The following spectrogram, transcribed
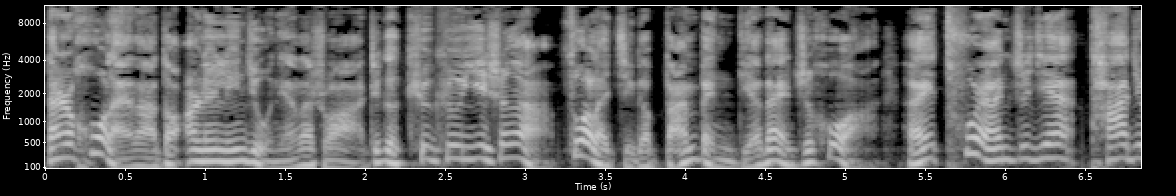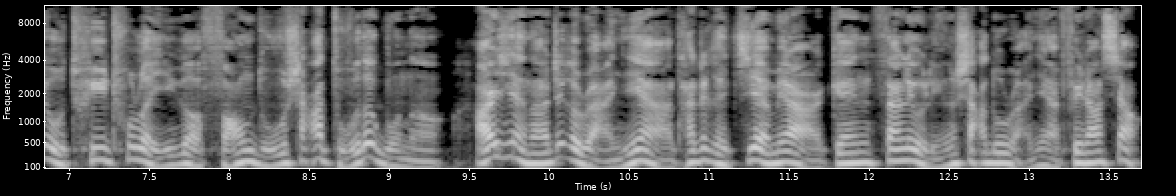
但是后来呢，到二零零九年的时候啊，这个 QQ 医生啊做了几个版本迭代之后啊，哎，突然之间他就推出了一个防毒杀毒的功能，而且呢，这个软件啊，它这个界面跟三六零杀毒软件非常像。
